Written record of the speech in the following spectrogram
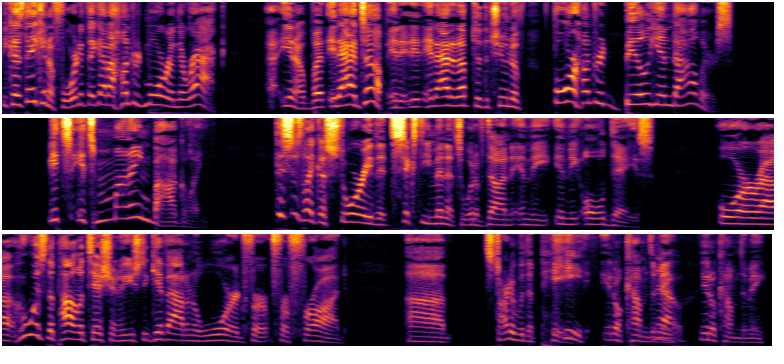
because they can afford it? They got a hundred more in the rack, uh, you know. But it adds up. It, it it added up to the tune of four hundred billion dollars. It's it's mind boggling. This is like a story that 60 Minutes would have done in the in the old days. Or uh, who was the politician who used to give out an award for for fraud? Uh, started with a P. Keith. It'll come to No. me. It'll come to me.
